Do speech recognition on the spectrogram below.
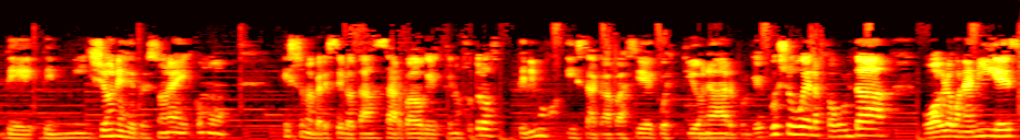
de, millones de personas y es como, eso me parece lo tan zarpado que, nosotros tenemos esa capacidad de cuestionar, porque después yo voy a la facultad o hablo con amigues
